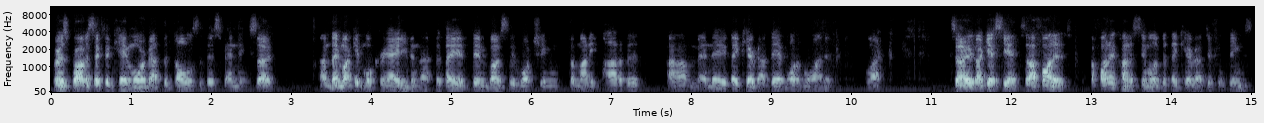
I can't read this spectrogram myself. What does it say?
Whereas private sector care more about the dollars that they're spending. So um, they might get more creative in that, but they they're mostly watching the money part of it, um, and they they care about their bottom line. Like, so I guess yeah. So I find it I find it kind of similar, but they care about different things.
